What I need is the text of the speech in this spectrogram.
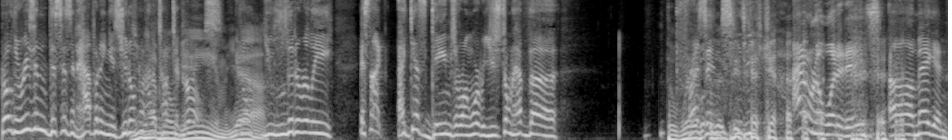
bro, the reason this isn't happening is you don't You know how to talk no to girls. game, You don't- yeah. you literally. It's not. I guess game's the wrong word, but you just don't have the The way- presence. the- I don't know what it is. Uh, Megan.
